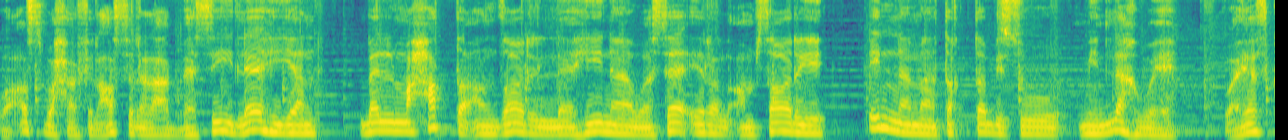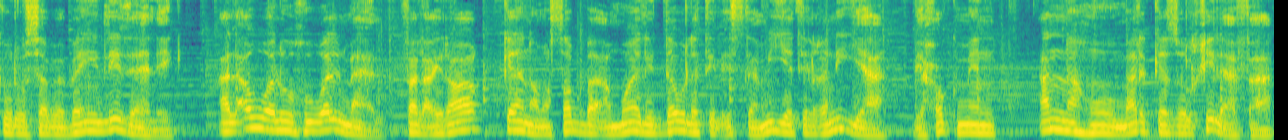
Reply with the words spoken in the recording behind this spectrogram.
وأصبح في العصر العباسي لاهيا بل محط أنظار اللاهين وسائر الأمصار إنما تقتبس من لهوه ويذكر سببين لذلك. الأول هو المال فالعراق كان مصب أموال الدولة الإسلامية الغنية بحكم أنه مركز الخلافة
